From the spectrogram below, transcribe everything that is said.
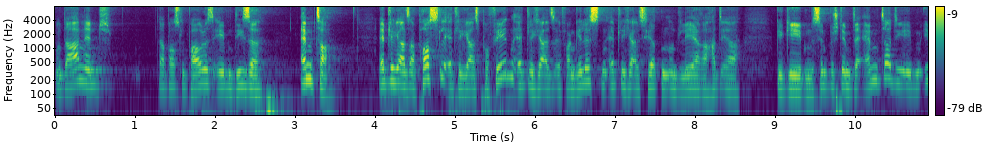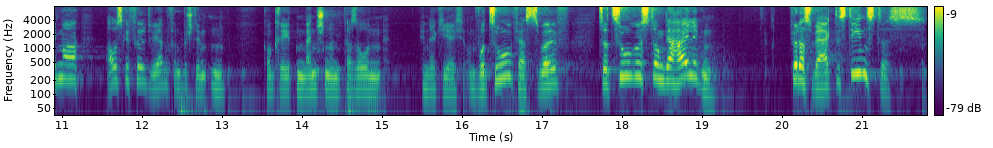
Und da nennt der Apostel Paulus eben diese Ämter. Etliche als Apostel, etliche als Propheten, etliche als Evangelisten, etliche als Hirten und Lehrer hat er gegeben. Es sind bestimmte Ämter, die eben immer ausgefüllt werden von bestimmten konkreten Menschen und Personen in der Kirche. Und wozu? Vers 12. Zur Zurüstung der Heiligen, für das Werk des Dienstes,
